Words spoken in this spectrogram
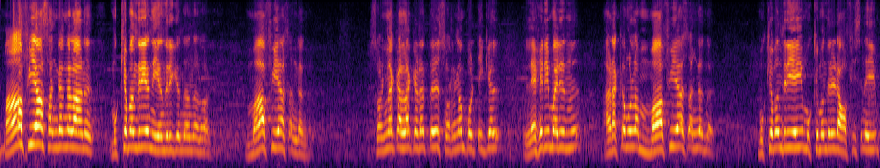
മാഫിയ സംഘങ്ങളാണ് മുഖ്യമന്ത്രിയെ നിയന്ത്രിക്കുന്നതെന്നാണ് പറഞ്ഞത്. മാഫിയ സംഘങ്ങൾ. സ്വർണക്കള്ളക്കിടത്ത് സ്വർണം പൊട്ടിക്കൽ ലഹരി മരുന്ന് അടക്കമുള്ള മാഫിയ സംഘങ്ങൾ മുഖ്യമന്ത്രിയെയും മുഖ്യമന്ത്രിയുടെ ഓഫീസിനെയും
